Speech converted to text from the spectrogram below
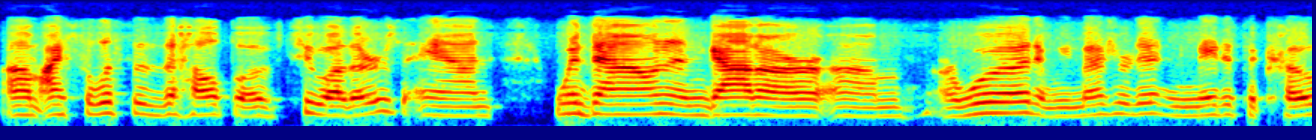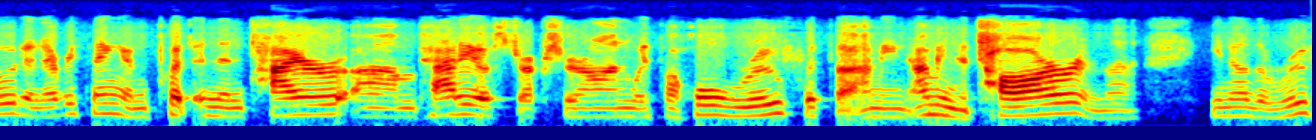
um, I solicited the help of two others and went down and got our um, our wood, and we measured it and made it to code and everything, and put an entire um, patio structure on with a whole roof with the, I mean, I mean the tar and the, you know, the roof,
